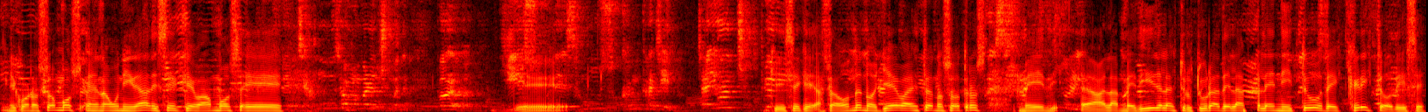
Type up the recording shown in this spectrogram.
y cuando somos en la unidad, dice que vamos... Eh, eh, que dice que hasta dónde nos lleva esto a nosotros a la medida de la estructura de la plenitud de Cristo, dice.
